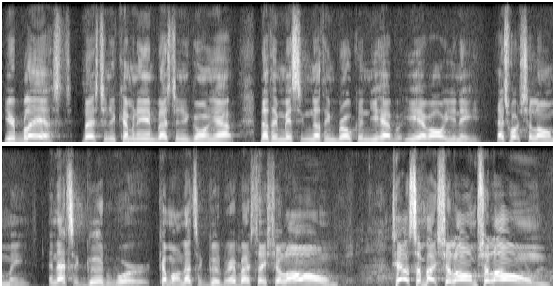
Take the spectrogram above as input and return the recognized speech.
you're blessed. Blessed when you're coming in, blessed when you're going out. Nothing missing, nothing broken. You have, you have all you need. That's what shalom means. And that's a good word. Come on, that's a good word. Everybody say shalom. Tell somebody shalom, shalom.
